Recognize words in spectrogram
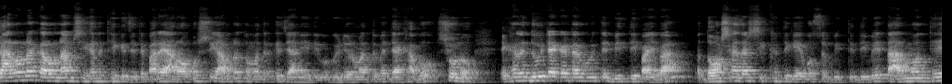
কারও না কারও নাম সেখানে থেকে যেতে পারে, আর অবশ্যই আমরা তোমাদেরকে জানিয়ে দিব, ভিডিওর মাধ্যমে দেখাবো। শোনো, এখানে দুইটা ক্যাটাগরিতে বৃত্তি পাইবা। দশ হাজার শিক্ষার্থীকে এবছর বৃত্তি দিবে। তার মধ্যে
